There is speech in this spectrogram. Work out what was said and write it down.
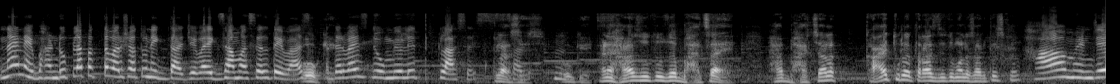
नाही नाही भांडुपला फक्त वर्षातून एकदा जेव्हा एक्झाम असेल Okay. अदरवाईज डोंबिवलीत क्लासेस क्लासेस ओके. आणि हा जो तुझा भाचा आहे हा भाच्याला काय तुला त्रास देतो मला सांगतेस का? हा म्हणजे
